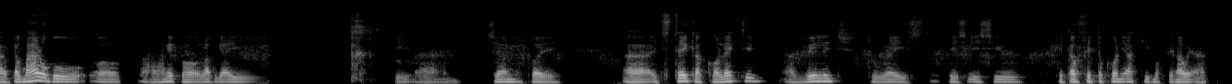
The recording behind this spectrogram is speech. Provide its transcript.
eh, pak mahalo ku uh, hange ko lawe ki ai um, John ko e uh, it's take a collective a village to raise this issue ke tau fetokoni aki mo whingawe aki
